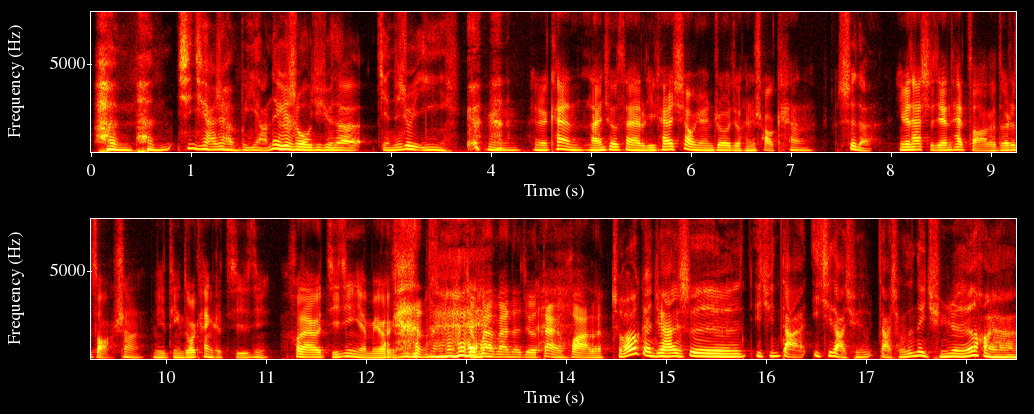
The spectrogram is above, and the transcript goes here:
很很心情还是很不一样。那个时候我就觉得简直就是阴影。嗯，就是看篮球赛离开校园之后就很少看了，是的，因为它时间太早了，都是早上，你顶多看个集锦。后来我集锦也没有看了，就慢慢的就淡化了。主要感觉还是一群打一起打球打球的那群人好像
